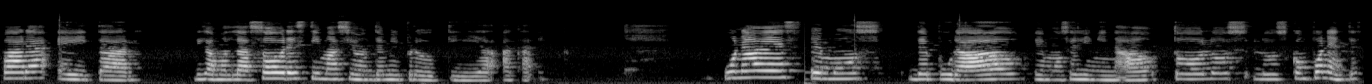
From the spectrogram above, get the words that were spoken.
para evitar, digamos, la sobreestimación de mi productividad académica. Una vez hemos depurado, hemos eliminado todos los, componentes,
